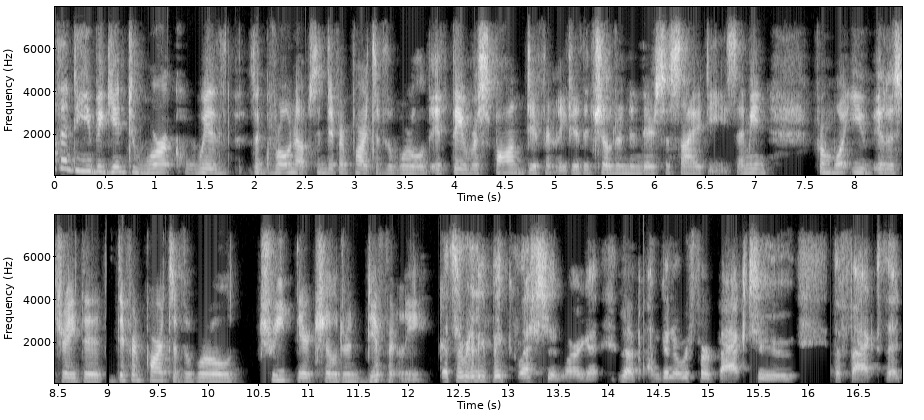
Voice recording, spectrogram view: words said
then do you begin to work with the grown-ups in different parts of the world if they respond differently to the children in their societies? I mean, from what you've illustrated, different parts of the world treat their children differently? That's a really big question, Marga. Look, I'm going to refer back to the fact that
